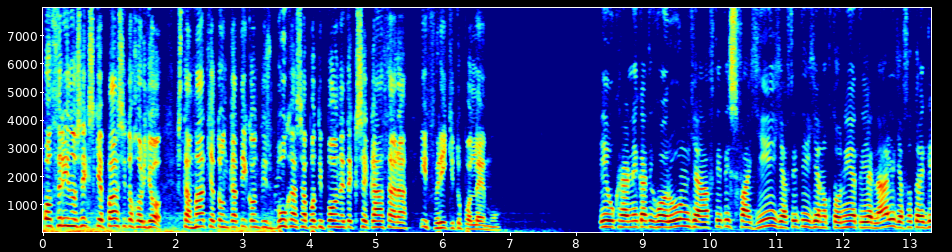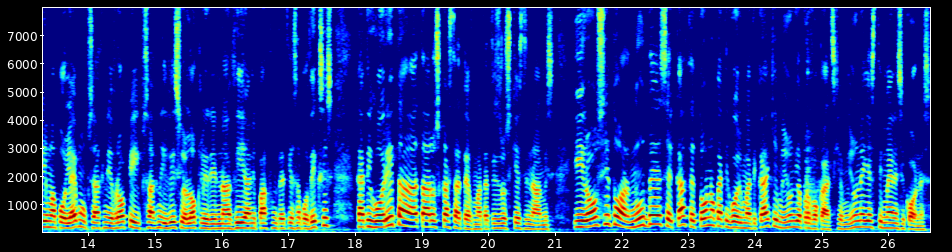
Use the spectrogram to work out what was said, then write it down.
Ο θρήνο έχει σκεπάσει το χωριό. Στα μάτια των κατοίκων τη Μπούχα αποτυπώνεται ξεκάθαρα η φρίκη του πολέμου. Οι Ουκρανοί κατηγορούν για αυτή τη σφαγή, για αυτή τη γενοκτονία τη λένε άλλοι, για αυτό το έγκλημα πολέμου που ψάχνει η Ευρώπη ή ψάχνει η Δύση ολόκληρη να δει αν υπάρχουν τέτοιες αποδείξεις. Κατηγορεί τα, τα ρωσικά στρατεύματα, τις ρωσικές δυνάμεις. Οι Ρώσοι το αρνούνται σε κάθε τόνο κατηγορηματικά και μιλούν για προβοκάτσια, μιλούν για στημένε εικόνες.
